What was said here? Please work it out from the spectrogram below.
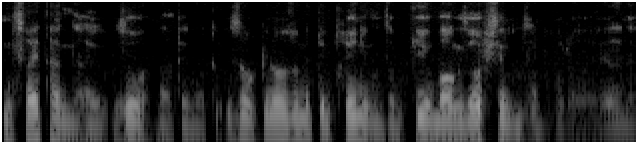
in zwei Tagen eine halbe. So, nach dem Motto. Ist auch genauso mit dem Training und so. Um vier Uhr morgens aufstehen und so, Bruder. Ja, ne.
